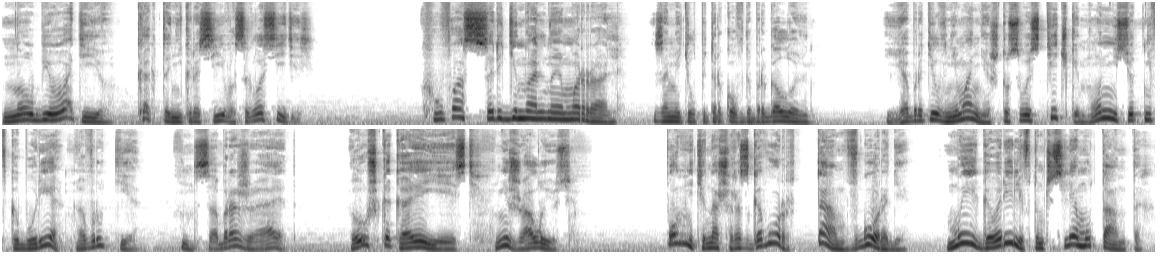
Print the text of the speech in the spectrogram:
«Но убивать ее как-то некрасиво, согласитесь». «У вас оригинальная мораль», – заметил Петраков Доброголовин. Я обратил внимание, что свой Стечкин он несет не в кобуре, а в руке. Хм, соображает. Уж какая есть, не жалуюсь. Помните наш разговор там, в городе? Мы говорили в том числе о мутантах.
